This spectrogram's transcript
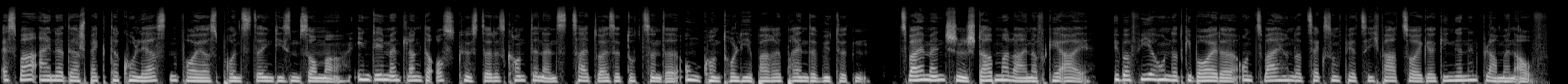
Es war einer der spektakulärsten Feuersbrünste in diesem Sommer, in dem entlang der Ostküste des Kontinents zeitweise Dutzende unkontrollierbare Brände wüteten. Zwei Menschen starben allein auf Keai. Über 400 Gebäude und 246 Fahrzeuge gingen in Flammen auf.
